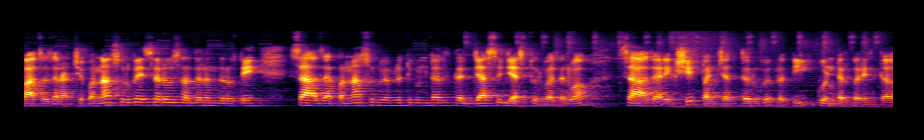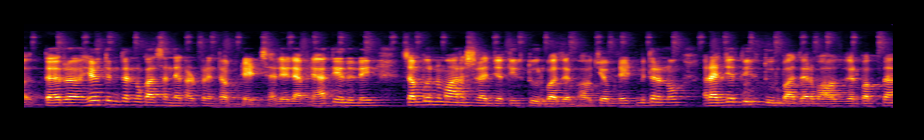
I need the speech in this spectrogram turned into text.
पाच हजार आठशे पन्नास रुपये सर्वसाधारण दर होते सहा हजार पन्नास रुपये प्रति क्विंटल तर जास्तीत जास्त तूर बाजारभाव सहा हजार एकशे पंच्याहत्तर रुपये प्रति क्विंटलपर्यंत. तर हे होते मित्रांनो काल संध्याकाळपर्यंत अपडेट झालेले आपल्या हाती आलेले संपूर्ण महाराष्ट्र राज्यातील तूर बाजार भावचे अपडेट मित्रांनो राज्यातील तूर बाजार भाव जर बघता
